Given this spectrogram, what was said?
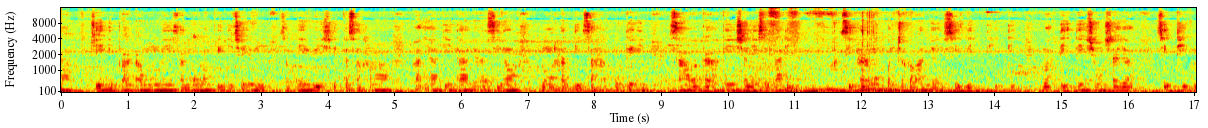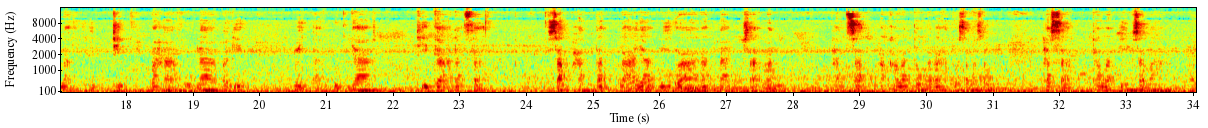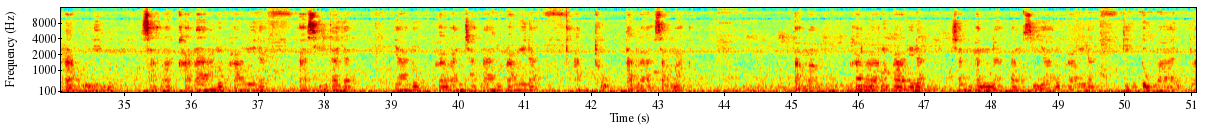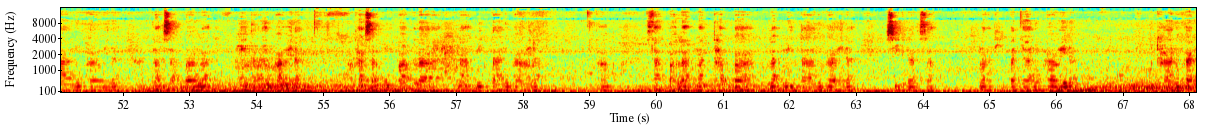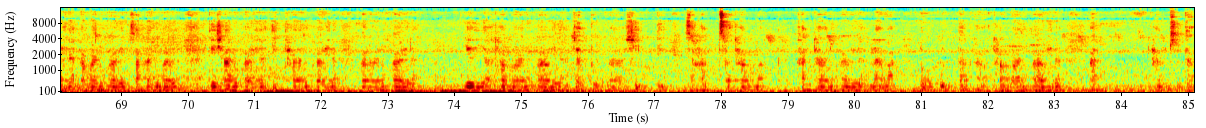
ขีหิปากามุนีสังโฆมังปิอิเชยุงสัพเพวิชิตสังฆมาพระยาตีตายาสิโนมูทันติสหภูเตหิสาวกาเตชะเนสุตาดิสิบห้ามงคลจักรวาลใหญ่สิริทิติมติเตโชชยะสิทธิมหิทิมหาหุนาปดิมิตะปุญญาธิกาลัสสะ สัพพันตะลายะนิวานะนะสามันทัสสะภะคะวะโตอะระหะโตสัมมาสัมพุทธัสสะทวัติงสมาหาปุริมสารขานานุภาเวนะอาสีตายะยานุภาวันชนานุภาเวนะอัตถุตะละสัมมะตะมังคาลานุภาเวนะฉันพันนะตังสียานุภาเวนะ กิตุมาลานุภาเวนะทัสสะปาละมิตานุภาเวนะทัสสะอุปะลาละมิตานุภาเวนะภะสัพปะละมัทถปาละมิตานุภาเวนะสีละสัมมาธิปัญญานุภาเวนะพุทธานุภาเวนะธรรมานุภาเวนะสังขานุภาเวนะติชานุภาเวนะอิทธานุภาเวนะปารานุภาเวนะเยยะธรรมานุภาเวนะจตุราชิติ สหัสธรรมะ ขันธานุภาเวนะนวะโลกุตตะธรรมานุภาเวนะอัตทังคิกะ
